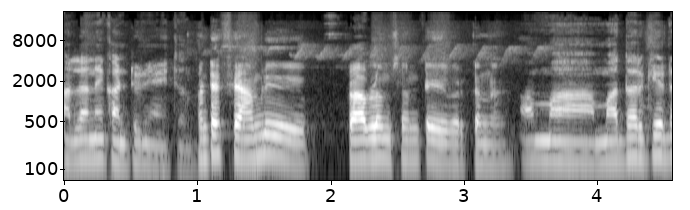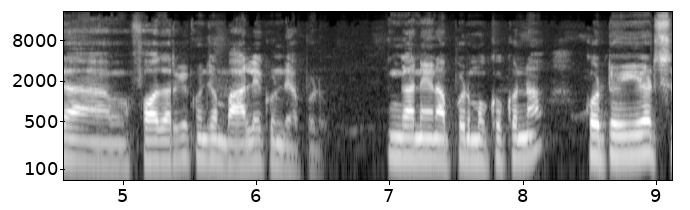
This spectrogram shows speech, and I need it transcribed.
అలానే కంటిన్యూ అవుతుంది. అంటే ఫ్యామిలీ ప్రాబ్లమ్స్ అంటే ఎవరికన్నా? మా మదర్కి ఫాదర్కి కొంచెం బాగాలేకుండే అప్పుడు. ఇంకా నేను అప్పుడు మొక్కుకున్నా. ఒక టూ ఇయర్స్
